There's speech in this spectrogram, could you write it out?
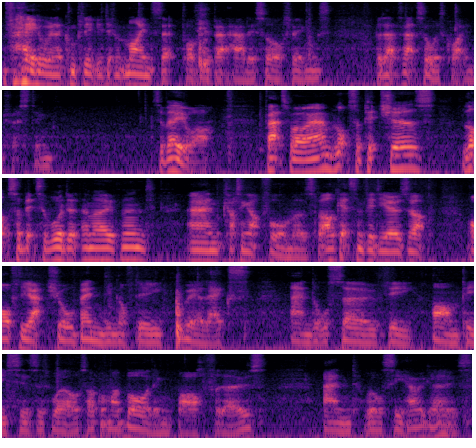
They were in a completely different mindset probably about how they saw things. But that's, that's always quite interesting. So there you are. That's where I am. Lots of pictures, lots of bits of wood at the moment and cutting up formers. But I'll get some videos up of the actual bending of the rear legs and also the arm pieces as well. So I've got my boiling bath for those and we'll see how it goes.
